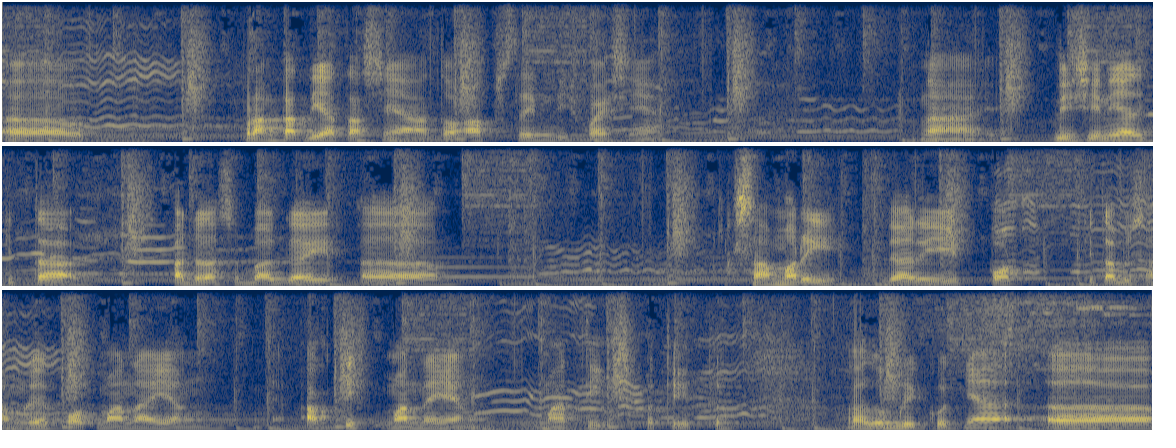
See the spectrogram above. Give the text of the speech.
uh, perangkat di atasnya atau upstream device-nya. Nah, di sini kita adalah sebagai uh, summary dari port. Kita bisa melihat port mana yang aktif, mana yang mati seperti itu. Lalu berikutnya uh,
